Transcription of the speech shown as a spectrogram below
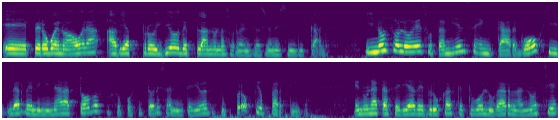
Eh, pero bueno, ahora había prohibió de plano las organizaciones sindicales. Y no solo eso, también se encargó Hitler de eliminar a todos sus opositores al interior de su propio partido, en una cacería de brujas que tuvo lugar la noche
